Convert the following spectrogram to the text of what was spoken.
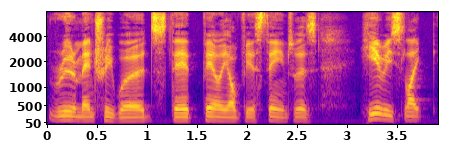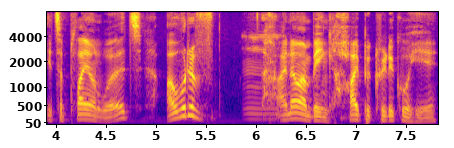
rudimentary words. They're fairly obvious themes. Whereas here he's like, it's a play on words. I would have, I know I'm being hypercritical here,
